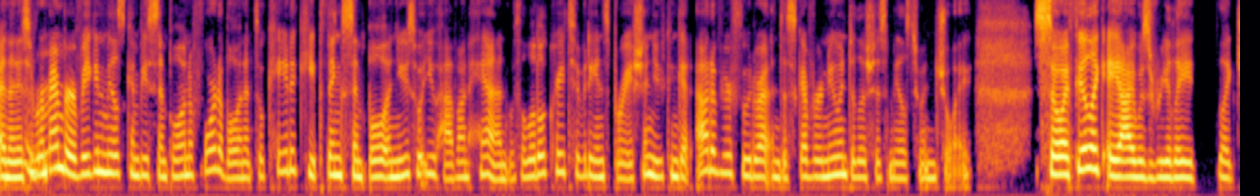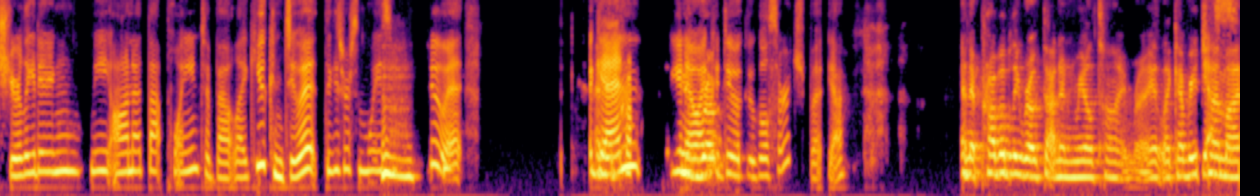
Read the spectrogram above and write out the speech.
And then it said, hmm. remember, vegan meals can be simple and affordable, and it's okay to keep things simple and use what you have on hand. With a little creativity inspiration, you can get out of your food rut and discover new and delicious meals to enjoy. So I feel like AI was really like cheerleading me on at that point about like, you can do it. These are some ways mm-hmm. to do it. Again, you know, wrote- I could do a Google search, but yeah. And it probably wrote that in real time, right? Like every time yes. I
